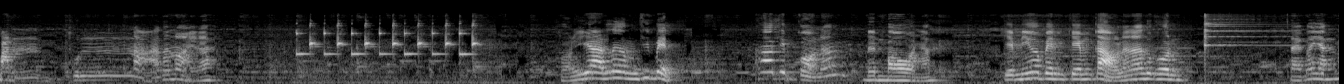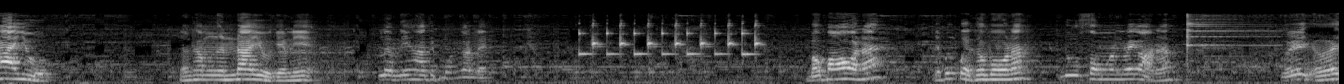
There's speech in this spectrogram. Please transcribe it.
ปั่นทุนหนาซะหน่อยนะ ออนุญาตเริ่มที่เบ็ด50ก่อนนะ เดินเบาอะนะ เกมนี้ก็เป็นเกมเก่าแล้วนะทุกคน แต่ก็ยังได้อยู่ ยังทำเงินได้อยู่เกมนี้ เริ่มที่ห้าสิบหมุนก่อนเลย เบาๆอะนะ อย่าเพิ่งเปิดเทอร์โบนะ ดูทรงมันไว้ก่อนนะ เฮ้ยเอ้ย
